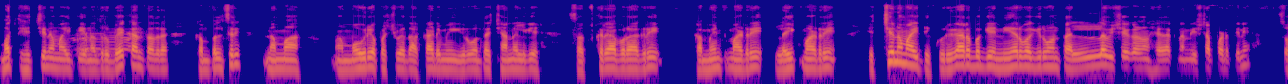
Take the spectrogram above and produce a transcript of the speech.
ಮತ್ತೆ ಹೆಚ್ಚಿನ ಮಾಹಿತಿ ಏನಾದರೂ ಬೇಕಂತಂದ್ರೆ ಕಂಪಲ್ಸರಿ ನಮ್ಮ ಮೌರ್ಯ ಪಶುವೇದ ಅಕಾಡೆಮಿ ಇರುವಂಥ ಚಾನಲ್ಗೆ ಸಬ್ಸ್ಕ್ರೈಬರ್ ಆಗ್ರಿ ಕಮೆಂಟ್ ಮಾಡಿರಿ ಲೈಕ್ ಮಾಡಿರಿ. ಹೆಚ್ಚಿನ ಮಾಹಿತಿ ಕುರಿಗಾರ ಬಗ್ಗೆ ನೇರವಾಗಿರುವಂಥ ಎಲ್ಲ ವಿಷಯಗಳನ್ನು ಹೇಳಕ್ಕೆ ನಾನು ಇಷ್ಟಪಡ್ತೀನಿ. ಸೊ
